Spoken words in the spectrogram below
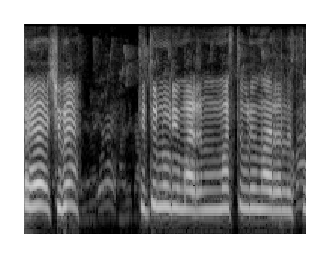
ए शुभे तिथून उडी मार मस्त उडी मारायलास तू.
